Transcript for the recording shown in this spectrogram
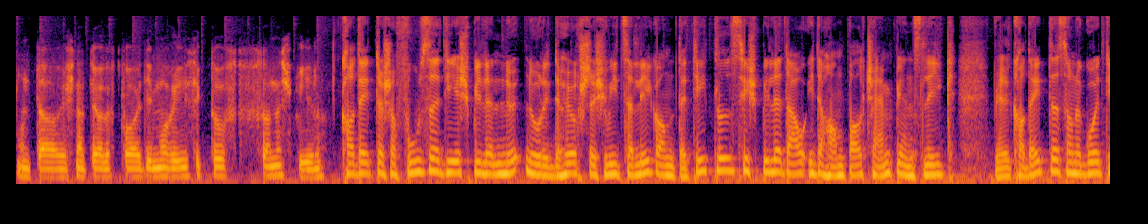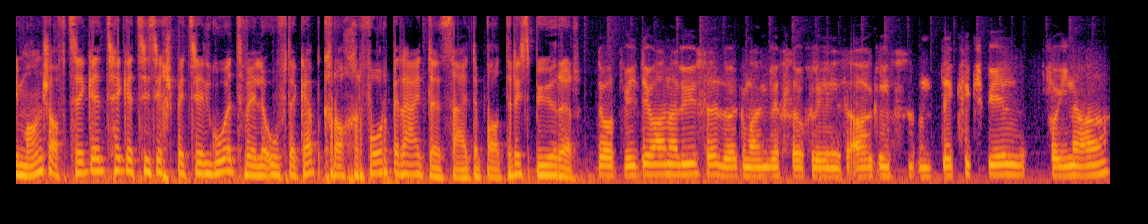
Und da ist natürlich die Freude immer riesig drauf auf so ein Spiel. Kadetten Schaffhausen die spielen nicht nur in der höchsten Schweizer Liga um den Titel, sie spielen auch in der Handball Champions League. Weil Kadetten so eine gute Mannschaft sind, haben sie sich speziell gut auf den Göppkracher vorbereitet, sagt Patrice Bührer. Durch die Videoanalyse schauen wir eigentlich so ein bisschen das Angriffs- und Deckungsspiel von ihnen an.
